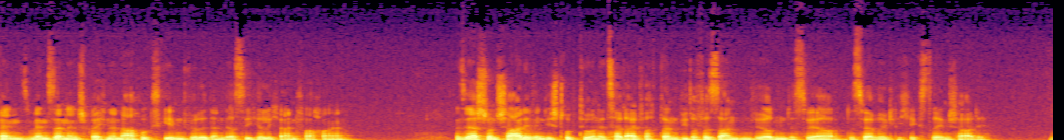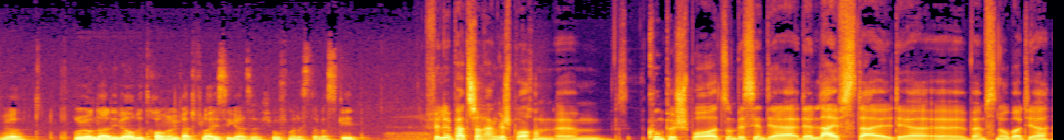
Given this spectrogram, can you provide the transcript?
wenn, es einen entsprechenden Nachwuchs geben würde, dann wäre es sicherlich einfacher. Ja. Es wäre schon schade, wenn die Strukturen jetzt halt einfach dann wieder versanden würden. Das wäre das wär wirklich extrem schade. Wir rühren da die Werbetrommel gerade fleißig, also ich hoffe mal, dass da was geht. Philipp hat es schon angesprochen, ähm, Kumpelsport, so ein bisschen der, der Lifestyle, der äh, beim Snowboard ja,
